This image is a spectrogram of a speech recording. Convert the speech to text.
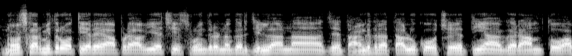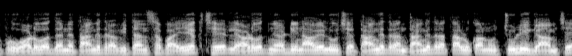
નમસ્કાર મિત્રો, અત્યારે આપણે આવ્યા છીએ સુરેન્દ્રનગર જિલ્લાના જે ધાંગધ્રા તાલુકો છે, ત્યાં આગળ આમ તો આપણું હળવદ અને ધાંગધ્રા વિધાનસભા એક છે, એટલે હળવદને અડીને આવેલું છે ધાંગધ્રા ધાંગધ્રા તાલુકાનું ચુલી ગામ છે.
